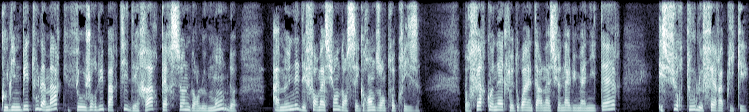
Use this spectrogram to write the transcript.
Colline Bétou-Lamarck fait aujourd'hui partie des rares personnes dans le monde à mener des formations dans ces grandes entreprises, pour faire connaître le droit international humanitaire et surtout le faire appliquer.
